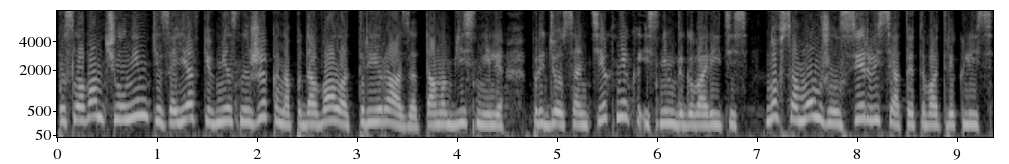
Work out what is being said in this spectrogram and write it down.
по словам Челнинки, заявки в местный ЖЭК она подавала три раза. Там объяснили, придет сантехник и с ним договоритесь. Но в самом жилсервисе от этого отреклись.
